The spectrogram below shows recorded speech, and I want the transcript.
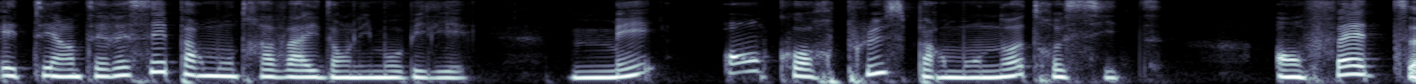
étaient intéressés par mon travail dans l'immobilier, mais encore plus par mon autre site. En fait,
